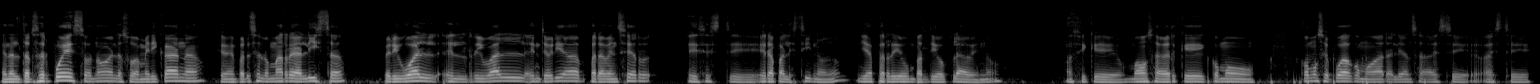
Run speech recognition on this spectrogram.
en el tercer puesto, ¿no? En la Sudamericana, que me parece lo más realista, pero igual el rival, en teoría, para vencer es este era Palestino, ¿no? Y ha perdido un partido clave, ¿no? Así que vamos a ver qué, cómo, cómo se puede acomodar Alianza a este, a este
